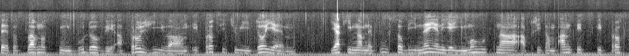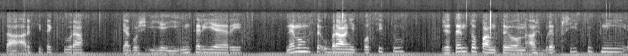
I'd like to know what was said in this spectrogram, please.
této slavnostní budovy a prožívám i procituji dojem, jakým na mne působí nejen její mohutná a přitom anticky prostá architektura, jakož i její interiéry, nemohu se ubránit pocitu, že tento panteon, až bude přístupný,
